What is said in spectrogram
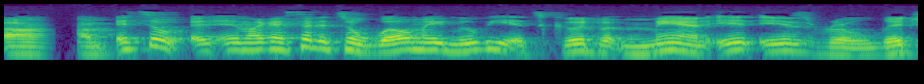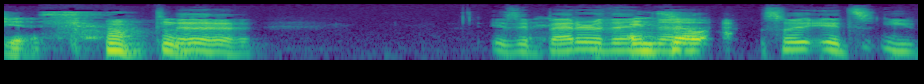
Um, it's a and like I said, it's a well-made movie. It's good, but man, it is religious. is it better than? And so- uh, so it's you.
